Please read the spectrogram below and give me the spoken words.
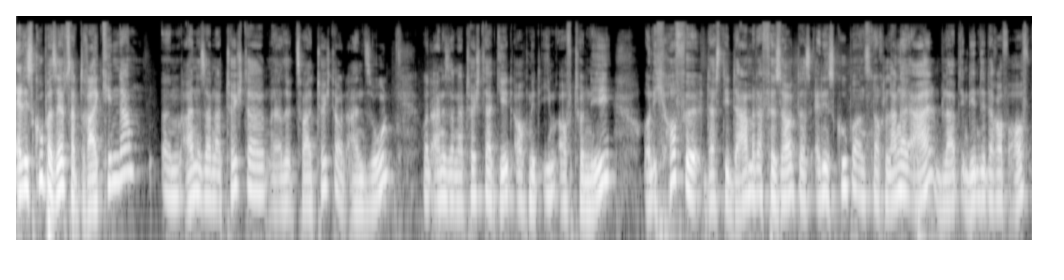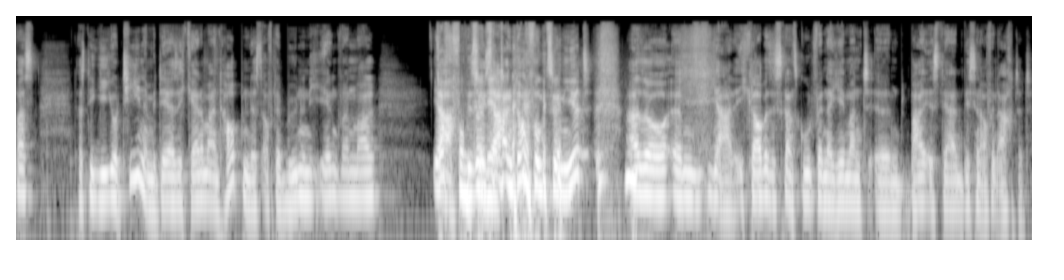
Alice Cooper selbst hat drei Kinder. Ähm, eine seiner Töchter, also zwei Töchter und einen Sohn. Und eine seiner Töchter geht auch mit ihm auf Tournee. Und ich hoffe, dass die Dame dafür sorgt, dass Alice Cooper uns noch lange erhalten bleibt, indem sie darauf aufpasst, dass die Guillotine, mit der er sich gerne mal enthaupten lässt auf der Bühne, nicht irgendwann mal ja, Doch wie soll ich funktioniert. sagen, doch funktioniert. Also ähm, ja, ich glaube, es ist ganz gut, wenn da jemand ähm, bei ist, der ein bisschen auf ihn achtet.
